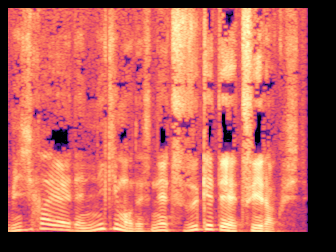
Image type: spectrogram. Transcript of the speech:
短い間に2機もですね、続けて墜落して、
